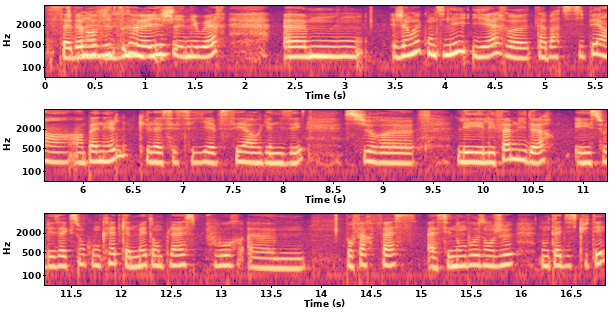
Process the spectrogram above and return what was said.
Ça donne envie de travailler chez Anywhere. Euh, j'aimerais continuer. Hier, tu as participé à un, panel que la CCIFC a organisé sur les, les, femmes leaders et sur les actions concrètes qu'elles mettent en place pour pour faire face à ces nombreux enjeux dont tu as discuté.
